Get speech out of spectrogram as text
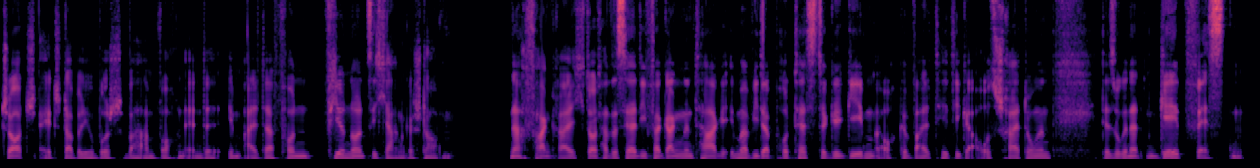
George H.W. Bush war am Wochenende im Alter von 94 Jahren gestorben. Nach Frankreich. Dort hat es ja die vergangenen Tage immer wieder Proteste gegeben, auch gewalttätige Ausschreitungen der sogenannten Gelbwesten.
